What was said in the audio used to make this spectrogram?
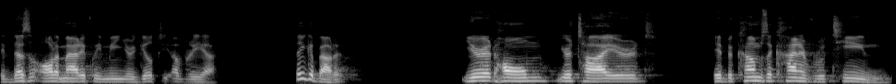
It doesn't automatically mean you're guilty of riyah. Think about it. You're at home, you're tired, it becomes a kind of routine,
